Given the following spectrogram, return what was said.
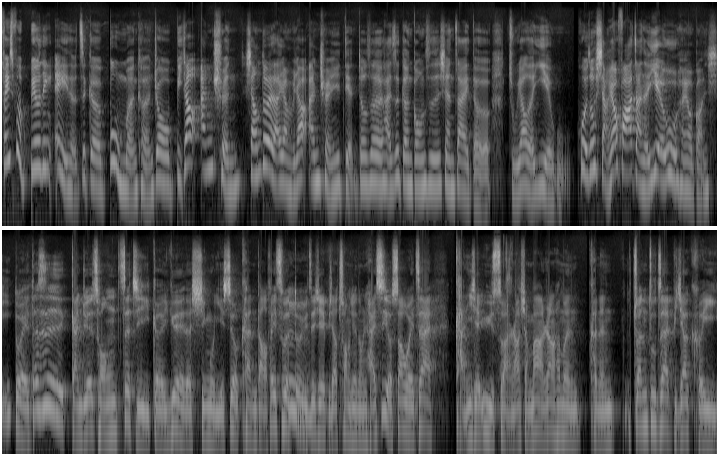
Facebook Building Eight 这个部门可能就比较安全，相对来讲比较安全一点，就是还是跟公司现在的主要的业务或者说想要发展的业务很有关系。对，但是感觉从这几个月的新闻也是有看到，Facebook 对于这些比较创新的东西，还是有稍微在砍一些预算，然后想办法让他们可能专注在比较可以。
